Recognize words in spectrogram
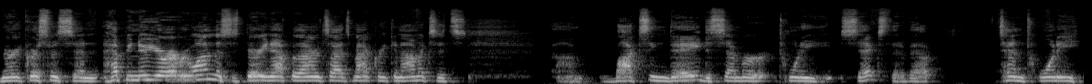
Merry Christmas and Happy New Year, everyone. This is Barry Knapp with Ironsides Macroeconomics. It's um, Boxing Day, December 26th at about 1020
